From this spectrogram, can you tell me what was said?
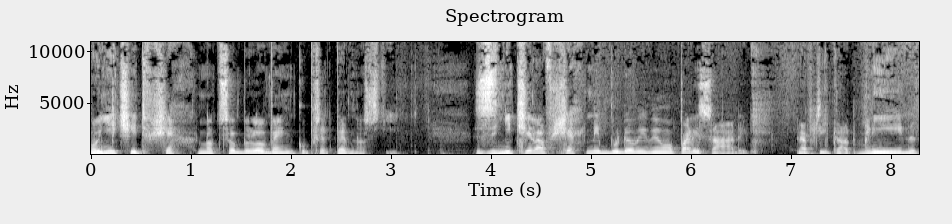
poničit všechno, co bylo venku před pevností. Zničila všechny budovy mimo palisády, například mlín,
